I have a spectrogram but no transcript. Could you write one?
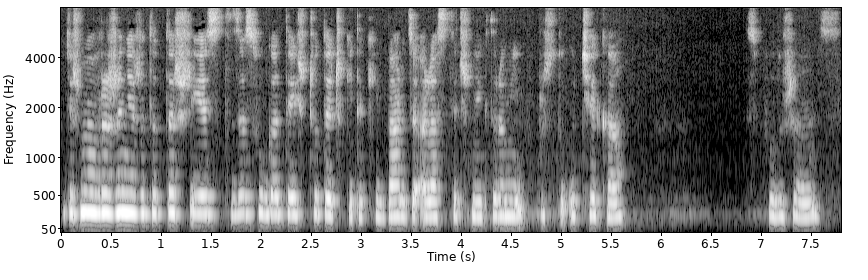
Chociaż mam wrażenie, że to też jest zasługa tej szczoteczki, takiej bardzo elastycznej, która mi po prostu ucieka spod rzęs.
